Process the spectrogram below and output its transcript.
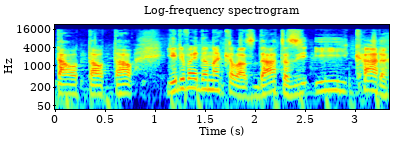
tal, tal, tal. E ele vai dando aquelas datas e, e cara,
